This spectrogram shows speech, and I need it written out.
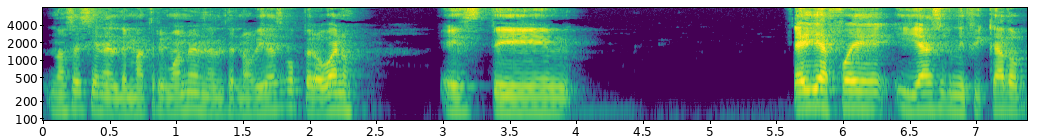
No sé si en el de matrimonio, en el de noviazgo, pero bueno, este ella fue y ha significado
